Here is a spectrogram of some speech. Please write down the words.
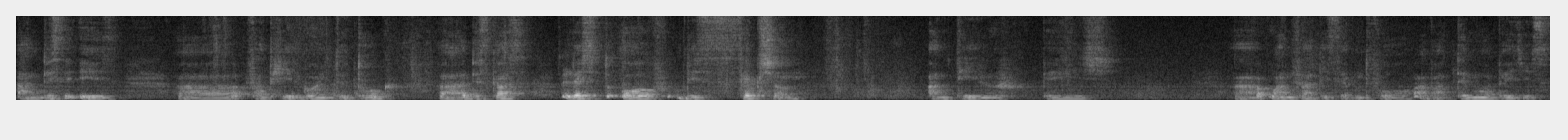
And this is uh, what he is going to talk, uh, discuss rest of this section until page uh, 137 for about 10 more pages.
